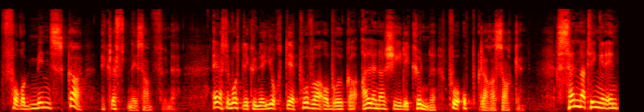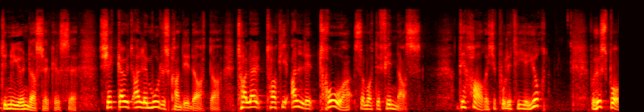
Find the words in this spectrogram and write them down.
for å minske kløftene i samfunnet. Eneste måten de kunne gjort det på, var å bruke all energi de kunne på å oppklare saken. Sende tingene inn til ny undersøkelse. Sjekke ut alle moduskandidater. Ta tak i alle tråder som måtte finnes. Det har ikke politiet gjort. For husk på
